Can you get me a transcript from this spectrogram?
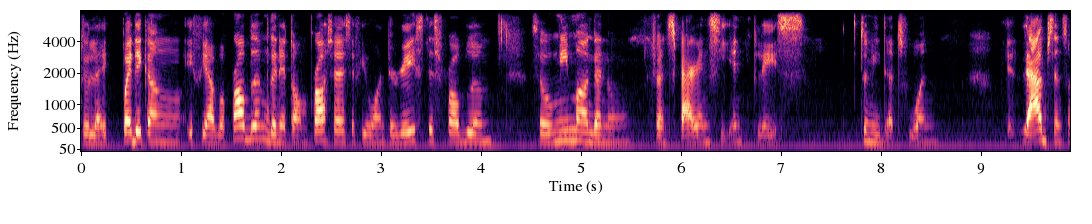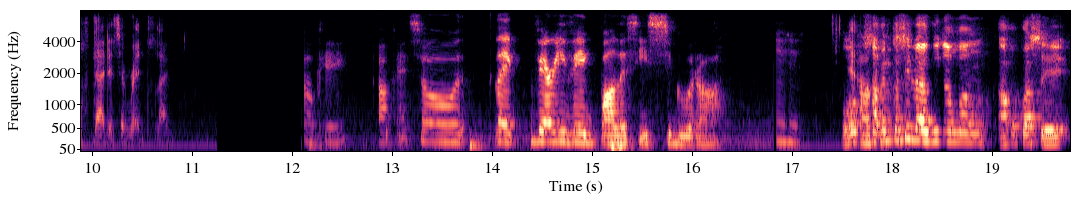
to like pwede kang if you have a problem ganito ang process if you want to raise this problem so may mga ganong transparency in place to me that's one the absence of that is a red flag Okay. Okay. So, like, very vague policies siguro. oh, sa akin kasi lagi namang, ako kasi,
